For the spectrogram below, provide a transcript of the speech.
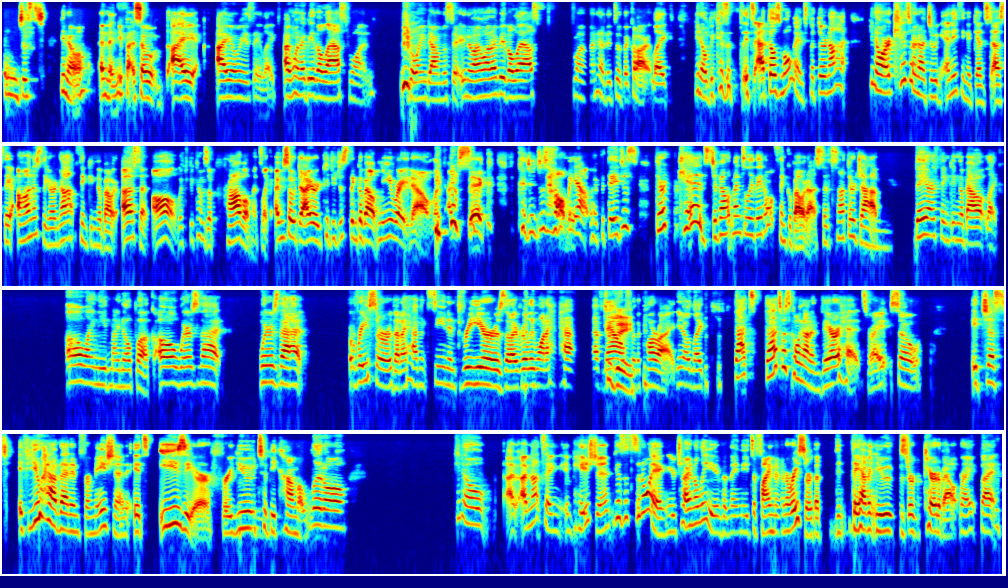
and just, you know, and then you so I I always say like I want to be the last one going down the stairs. You know, I want to be the last one headed to the car. Like, you know, because it's it's at those moments, but they're not you know, our kids are not doing anything against us. They honestly are not thinking about us at all, which becomes a problem. It's like, I'm so tired. Could you just think about me right now? Like, I'm sick. Could you just help me out? But they just, they're kids developmentally. They don't think about us. It's not their job. Mm. They are thinking about, like, oh, I need my notebook. Oh, where's that? Where's that eraser that I haven't seen in three years that I really want to have? have now Today. for the car ride you know like that's that's what's going on in their heads right so it just if you have that information it's easier for you mm-hmm. to become a little you know I, i'm not saying impatient because it's annoying you're trying to leave and they need to find an eraser that they haven't used or cared about right but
